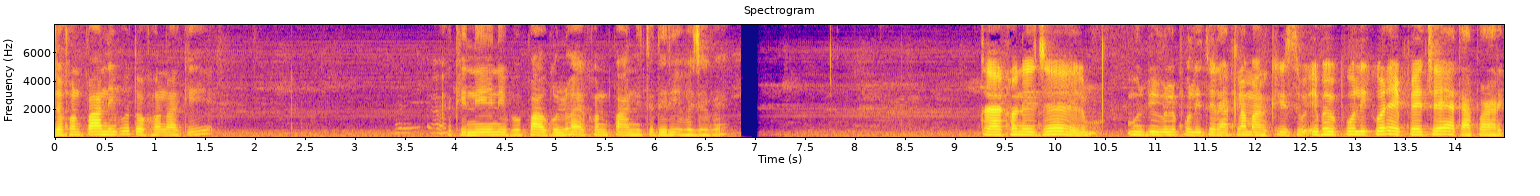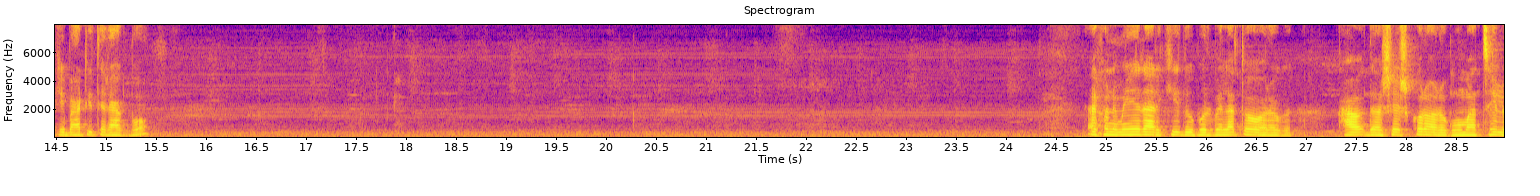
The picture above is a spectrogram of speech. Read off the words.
যখন পা নিব তখন আর কি আর কি নিয়ে নিব পাগুলো। এখন পা নিতে দেরি হয়ে যাবে। তো এখন এই যে মুরগিগুলো পলিতে রাখলাম আর কি, এভাবে পলি করে পেঁচে তারপর আর কি বাটিতে রাখব। এখন মেয়েরা আর কি দুপুরবেলা তো ওরা খাওয়া দাওয়া শেষ করে ওরা ঘুমাচ্ছিল।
